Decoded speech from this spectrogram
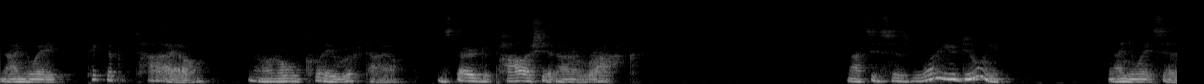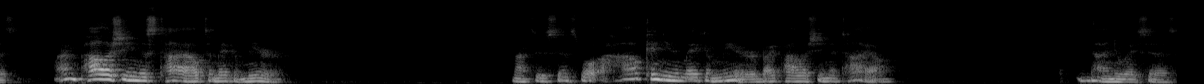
Nanyue picked up a tile, you know, an old clay roof tile, and started to polish it on a rock. Mazu says, What are you doing? Nanyue says, I'm polishing this tile to make a mirror. Mazu says, Well, how can you make a mirror by polishing a tile? Nanyue says,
